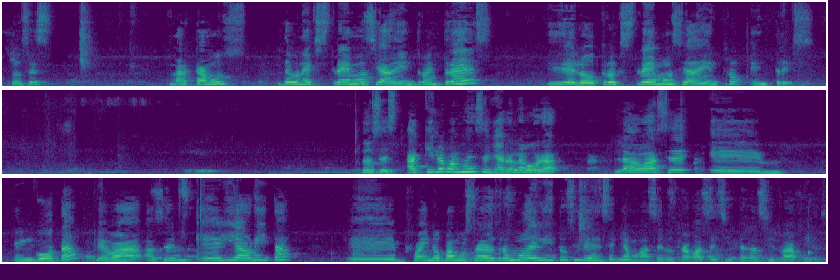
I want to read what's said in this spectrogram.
Entonces, marcamos de un extremo hacia adentro en 3 y del otro extremo hacia adentro en 3. Entonces, aquí le vamos a enseñar a elaborar la base eh, en gota que va a hacer, eh, y ahorita eh, Fay nos va a mostrar otros modelitos y les enseñamos a hacer otras basecitas así rápidas.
